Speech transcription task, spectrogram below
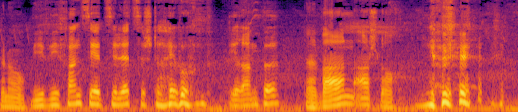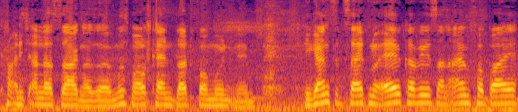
genau. Wie, wie fandst du jetzt die letzte Steigung, die Rampe? Das war ein Arschloch. Kann man nicht anders sagen. Also da muss man auch kein Blatt vom Mund nehmen. Die ganze Zeit nur LKWs an einem vorbei.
